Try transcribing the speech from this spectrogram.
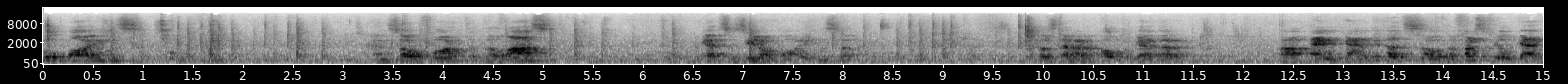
2 points, and so forth. The last gets 0 points, because there are altogether uh, n candidates. So the first will get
